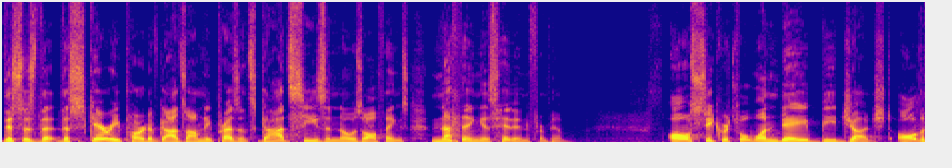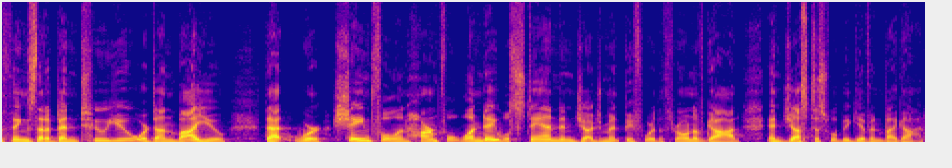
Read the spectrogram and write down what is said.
this is the, the scary part of God's omnipresence. God sees and knows all things, nothing is hidden from him all secrets will one day be judged. All the things that have been to you or done by you that were shameful and harmful one day will stand in judgment before the throne of God, and justice will be given by God.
